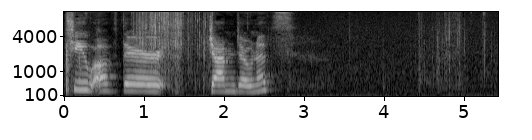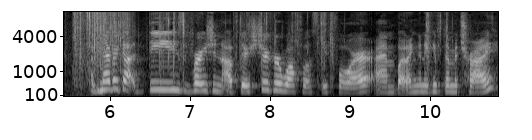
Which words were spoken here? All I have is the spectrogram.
Two of their jam donuts. I've never got these version of their sugar waffles before, um, but I'm going to give them a try.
